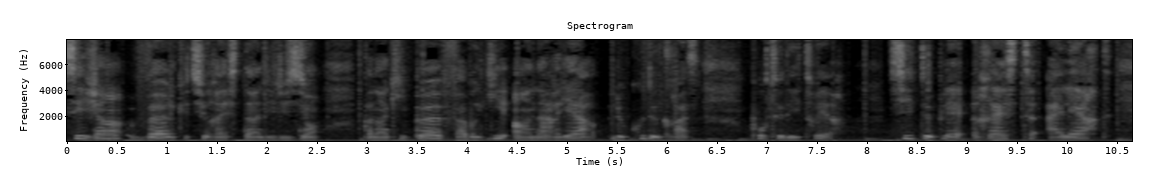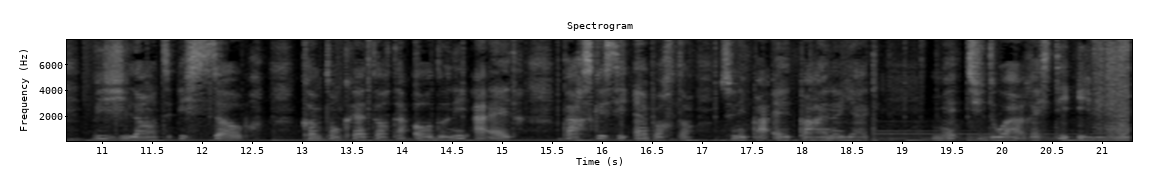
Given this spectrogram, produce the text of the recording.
Ces gens veulent que tu restes dans l'illusion pendant qu'ils peuvent fabriquer en arrière le coup de grâce pour te détruire. S'il te plaît, reste alerte, vigilante et sobre comme ton Créateur t'a ordonné à être parce que c'est important. Ce n'est pas être paranoïaque, mais tu dois rester éveillé.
